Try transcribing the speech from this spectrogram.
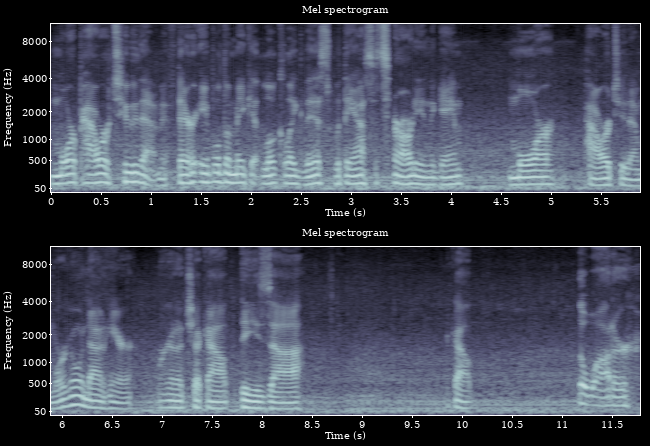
more power to them. If they're able to make it look like this with the assets that are already in the game, more power to them. We're going down here. We're going to check out these, uh, check out the water,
